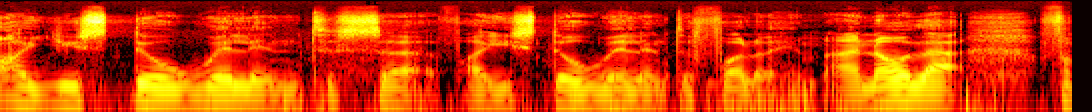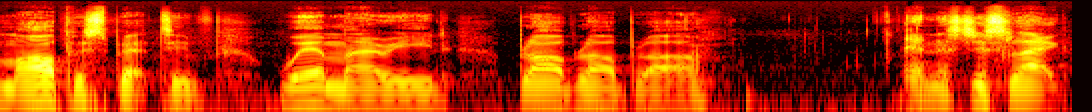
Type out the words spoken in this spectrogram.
are you still willing to serve? Are you still willing to follow him? I know that from our perspective, we're married, blah, blah, blah. And it's just like,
